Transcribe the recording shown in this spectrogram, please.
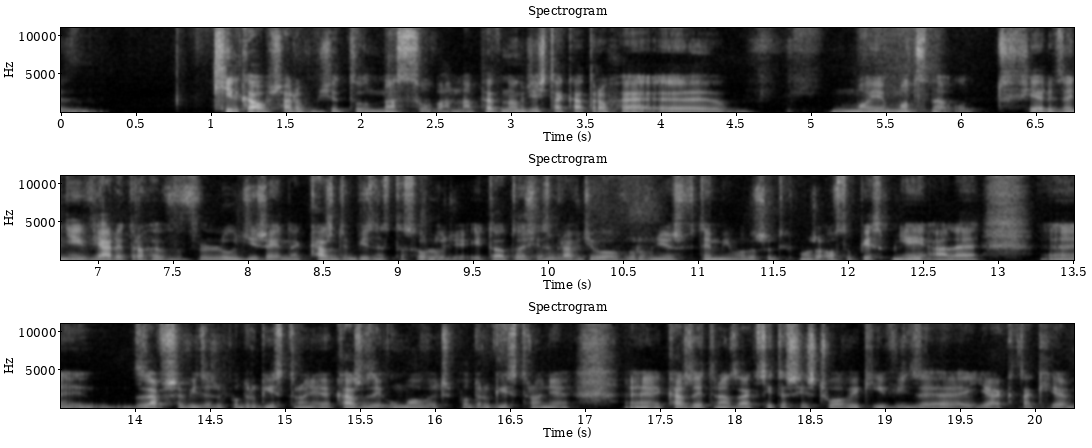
Kilka obszarów mi się tu nasuwa. Na pewno gdzieś taka trochę e, moje mocne utwierdzenie wiary trochę w ludzi, że jednak każdy biznes to są ludzie. I to, to się Mhm. sprawdziło również w tym, mimo że tych może osób jest mniej, ale e, zawsze widzę, że po drugiej stronie każdej umowy, czy po drugiej stronie e, każdej transakcji też jest człowiek i widzę, jak takie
